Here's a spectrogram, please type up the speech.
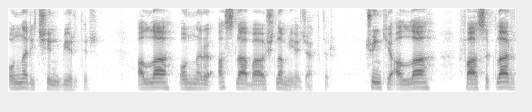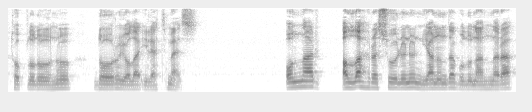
onlar için birdir. Allah onları asla bağışlamayacaktır. Çünkü Allah fasıklar topluluğunu doğru yola iletmez. Onlar Allah Resulü'nün yanında bulunanlara,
